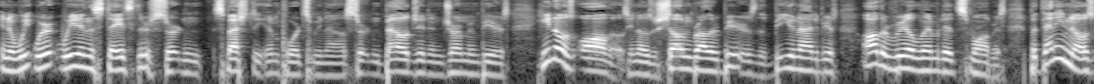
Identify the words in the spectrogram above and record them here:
You know, we we're, we in the states. There's certain specialty imports we know, certain Belgian and German beers. He knows all those. He knows the Shelton Brother beers, the B United beers, all the real limited small beers. But then he knows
